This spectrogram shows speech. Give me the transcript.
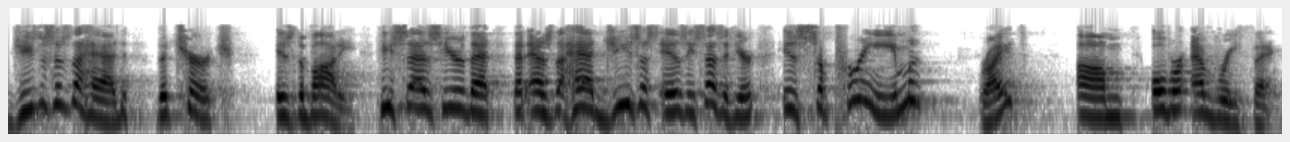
Jesus is the head, the church is the body. He says here that, that as the head, Jesus is, he says it here, is supreme, right, um, over everything.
